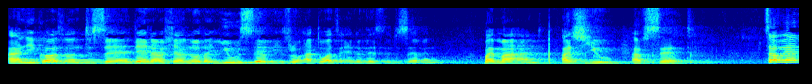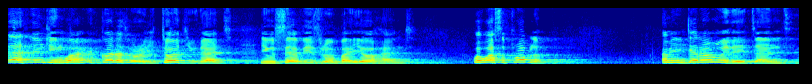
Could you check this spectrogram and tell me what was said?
And he goes on to say, Then I shall know that you serve Israel, at towards the end of verse 37, by my hand, as you have said. So we are there thinking, well, if God has already told you that you will serve Israel by your hand, well, what's the problem? I mean, get on with it and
